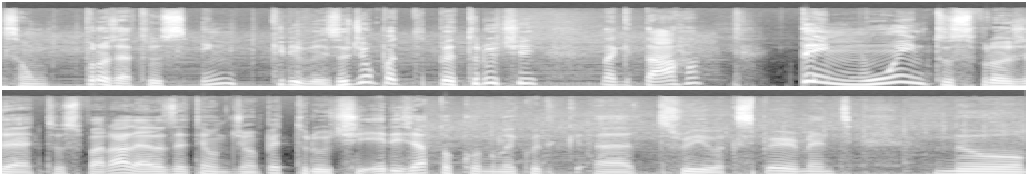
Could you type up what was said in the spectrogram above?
são projetos incríveis. O John Petrucci na guitarra, tem muitos projetos paralelos. Aí tem o John Petrucci, ele já tocou no Liquid uh, Trio Experiment, no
